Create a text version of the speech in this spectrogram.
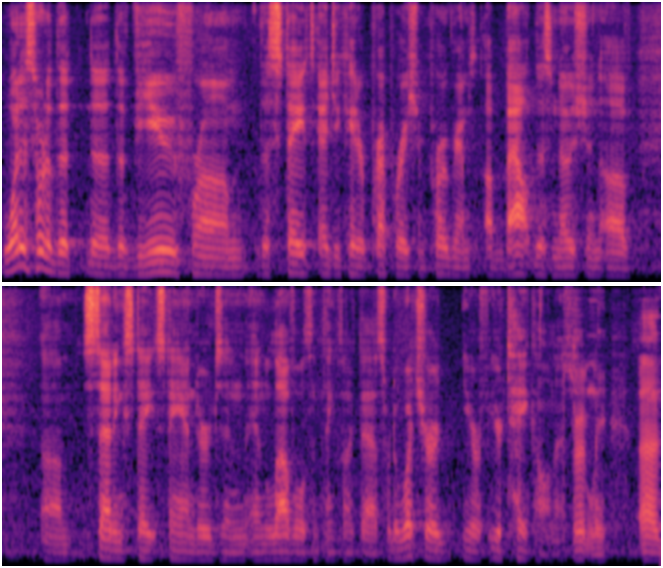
What is sort of the, the, the view from the state's educator preparation programs about this notion of um, setting state standards and, and levels and things like that. Sort of what's your, your, your take on it? Certainly. Uh,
